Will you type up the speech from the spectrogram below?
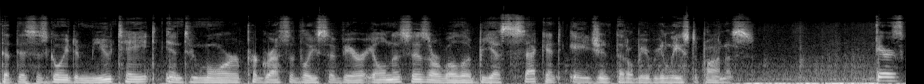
that this is going to mutate into more progressively severe illnesses, or will there be a second agent that'll be released upon us? There's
